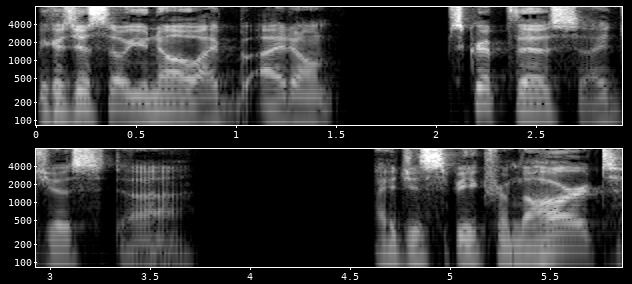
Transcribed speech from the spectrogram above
because just so you know, I, I don't script this. I just, uh, I just speak from the heart.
